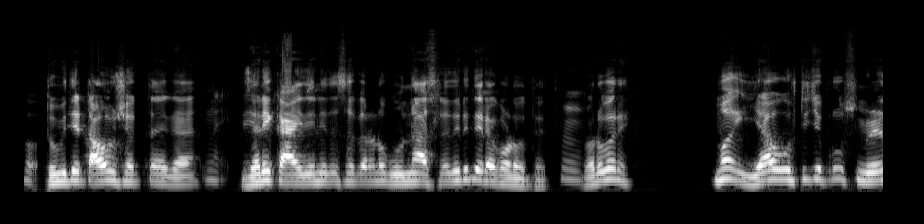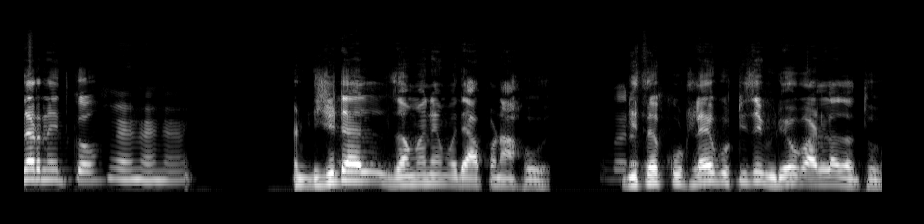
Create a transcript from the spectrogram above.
हो तुम्ही ते टाळू शकताय का? जरी कायद्याने तसं करणं गुन्हा असलं तरी ते रेकॉर्ड होत आहेत. बरोबर आहे? मग या गोष्टीचे प्रूफ मिळणार नाहीत का. डिजिटल जमान्यामध्ये आपण आहोत. जिथं कुठल्याही गोष्टीचा व्हिडिओ काढला जातो.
